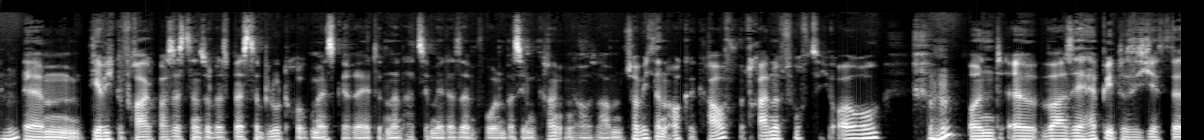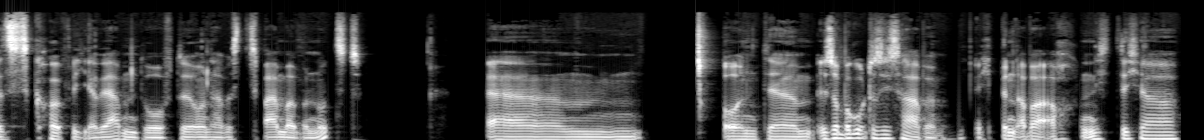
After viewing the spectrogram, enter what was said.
Mhm. ähm, die habe ich gefragt, was ist denn so das beste Blutdruckmessgerät? Und dann hat sie mir das empfohlen, was sie im Krankenhaus haben. Das habe ich dann auch gekauft für 350 Euro Mhm. und äh, war sehr happy, dass ich jetzt das käuflich erwerben durfte und habe es zweimal benutzt. Ähm, und ähm, ist aber gut, dass ich es habe. Ich bin aber auch nicht sicher,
